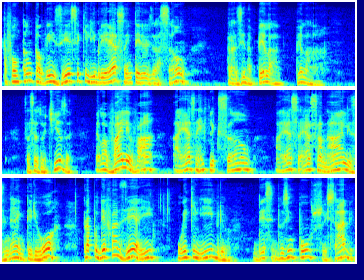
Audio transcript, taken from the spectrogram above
tá faltando talvez esse equilíbrio e essa interiorização trazida pela, pela sacerdotisa, ela vai levar a essa reflexão, a essa, essa análise né, interior para poder fazer aí o equilíbrio desse, dos impulsos, sabe?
